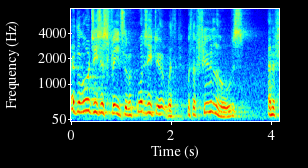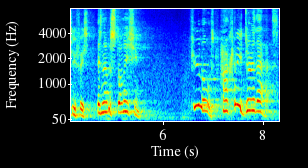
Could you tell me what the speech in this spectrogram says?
And the Lord Jesus feeds them. What does he do it with? With a few loaves and a few fish. Isn't that astonishing? Few loaves. How can he do that?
